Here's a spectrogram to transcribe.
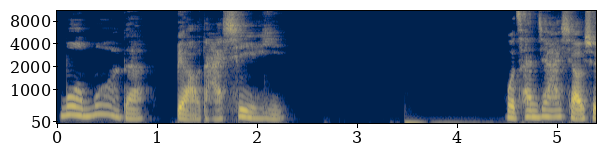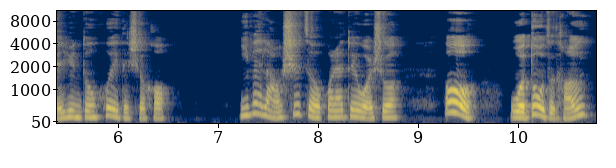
默默的表达谢意。我参加小学运动会的时候，一位老师走过来对我说：“哦，我肚子疼，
